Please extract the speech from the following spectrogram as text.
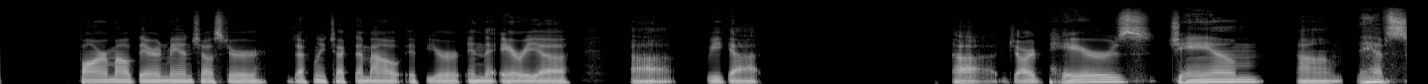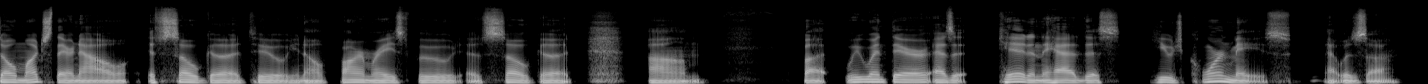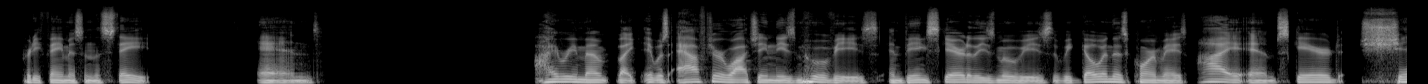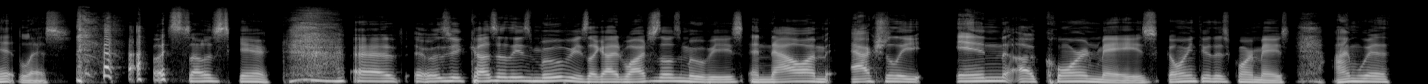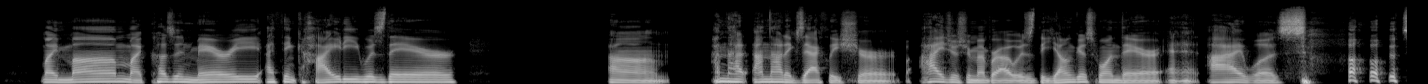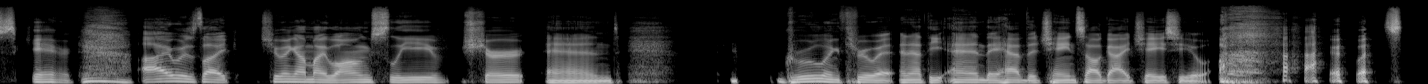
farm out there in Manchester. Definitely check them out if you're in the area. Uh, we got uh, jarred pears, jam. Um, they have so much there now it's so good too. You know, farm raised food is so good. Um, but we went there as a kid, and they had this huge corn maze that was uh, pretty famous in the state, and I remember like it was after watching these movies and being scared of these movies. We go in this corn maze. I am scared shitless. I was so scared. And it was because of these movies. Like I had watched those movies and now I'm actually in a corn maze, going through this corn maze. I'm with my mom, my cousin Mary. I think Heidi was there. Um, I'm not I'm not exactly sure, but I just remember I was the youngest one there and I was so scared. I was like chewing on my long sleeve shirt and grueling through it. And at the end, they have the chainsaw guy chase you. was,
